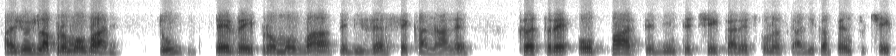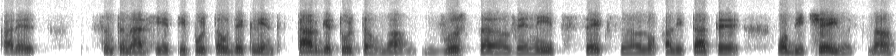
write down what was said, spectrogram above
ajungi la promovare. Tu te vei promova pe diverse canale către o parte dintre cei care îți cunosc, adică pentru cei care sunt în arhetipul tău de client, targetul tău, da? vârstă, venit, sex, localitate, obiceiuri. Da?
